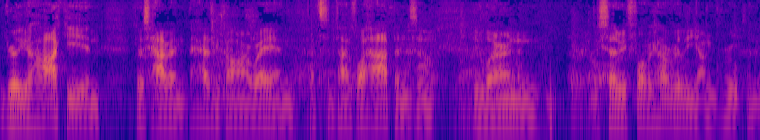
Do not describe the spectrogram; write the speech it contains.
really good hockey and just haven't hasn't come our way. And that's sometimes what happens and you learn. And we said it before we got a really young group and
